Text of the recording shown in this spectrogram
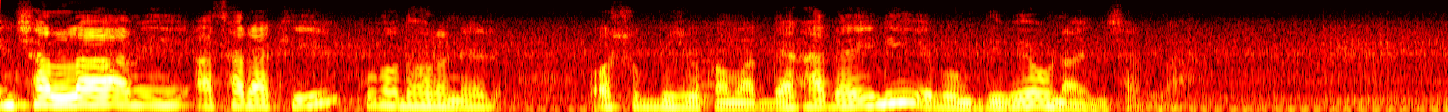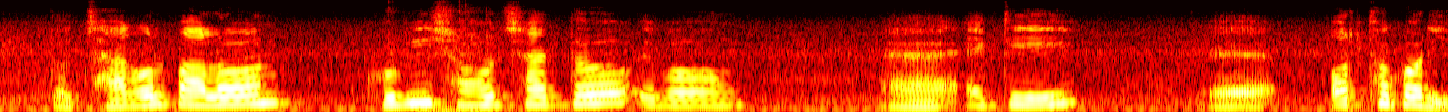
ইনশাল্লাহ আমি আশা রাখি কোনো ধরনের অসুখ বিসুখ আমার দেখা দেয়নি এবং দিবেও না ইনশাল্লাহ। তো ছাগল পালন খুবই সহজসাধ্য এবং একটি অর্থকরী,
